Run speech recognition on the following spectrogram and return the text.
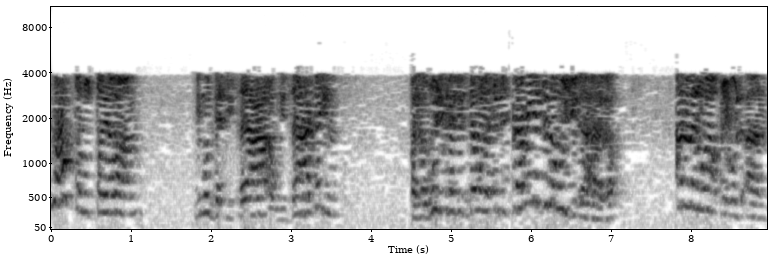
يعطل الطيران لمدة ساعة أو لساعتين. فلو وجدت الدولة الإسلامية لوجد هذا. أما الواقع الآن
